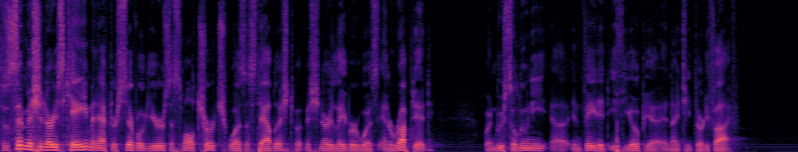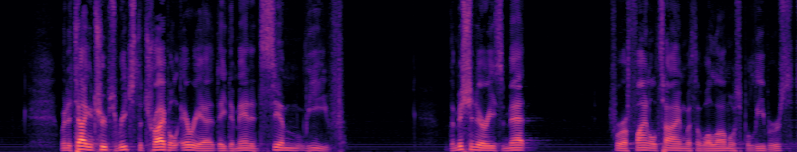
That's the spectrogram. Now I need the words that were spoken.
So Sim missionaries came, and after several years, a small church was established, but missionary labor was interrupted when Mussolini uh, invaded Ethiopia in 1935. When Italian troops reached the tribal area, they demanded Sim leave. The missionaries met for a final time with the Walamos believers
